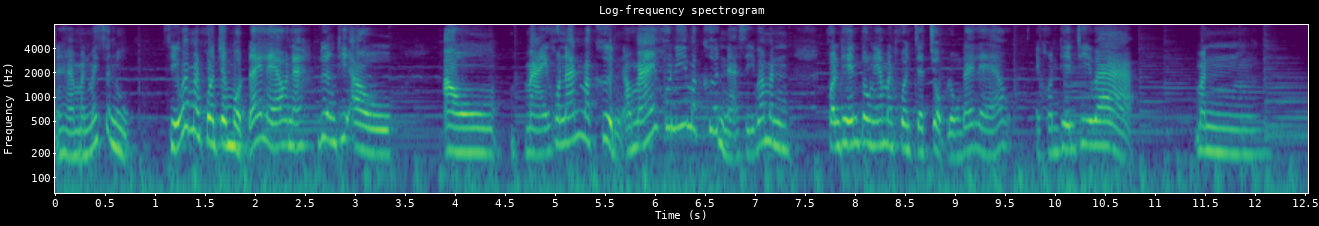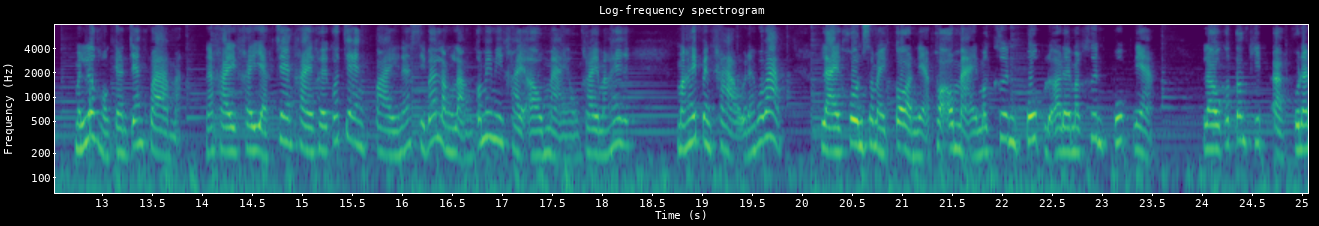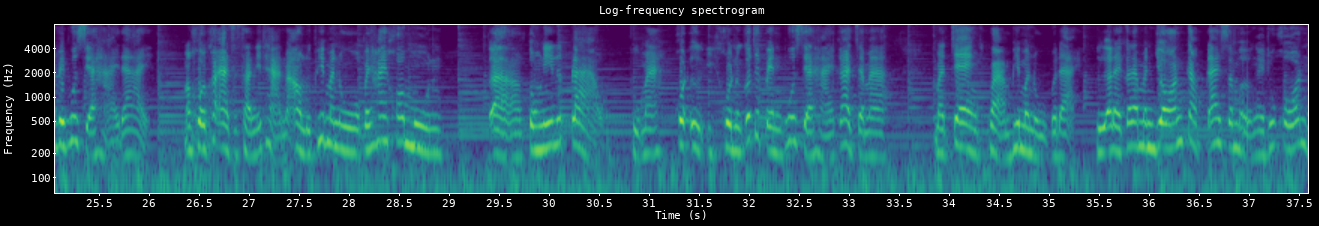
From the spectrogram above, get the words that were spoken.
นะคะมันไม่สนุกสีว่ามันควรจะหมดได้แล้วนะ เรื่องที่เอาเอาหมายคนนั้นมาขึ้น เอาหมายคนนี้มาขึ้นเนี่ยสีว่ามันคอนเทนต์ตรงนี้มันควรจะจบลงได้แล้วไอคอนเทนต์ที่ว่ามัน มันเรื่องของการแจ้งความอะนะใครใครอยากแจ้งใครใครก็แจ้งไปนะสีว่าหลังๆ ก็ไม่มีใครเอาหมายของใครมาให้มาให้เป็นข่าวนะเพราะว่าหลายคนสมัยก่อนเนี่ยพอเอาหมายมาขึ้นปุ๊บหรืออะไรมาขึ้นปุ๊บเนี่ยเราก็ต้องคิดอะคนนั้นเป็นผู้เสียหายได้บางคนเขาอาจจะสันนิษฐานว่าเอาหรือพี่มนูไปให้ข้อมูลตรงนี้หรือเปล่าถูกไหมคนอื่นอีกคนหนึ่งก็จะเป็นผู้เสียหายก็อาจจะมามาแจ้งความพี่มนูก็ได้ หรืออะไรก็ได้มันย้อนกลับได้เสมอไงทุกคน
